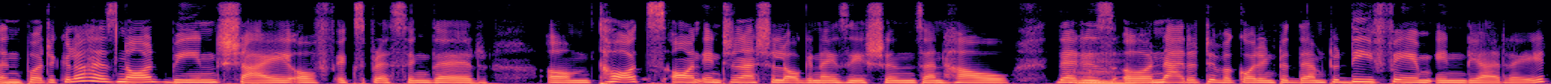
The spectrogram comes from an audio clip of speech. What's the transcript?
in particular has not been shy of expressing their um, thoughts on international organizations and how there is a narrative, according to them, to defame India, right?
